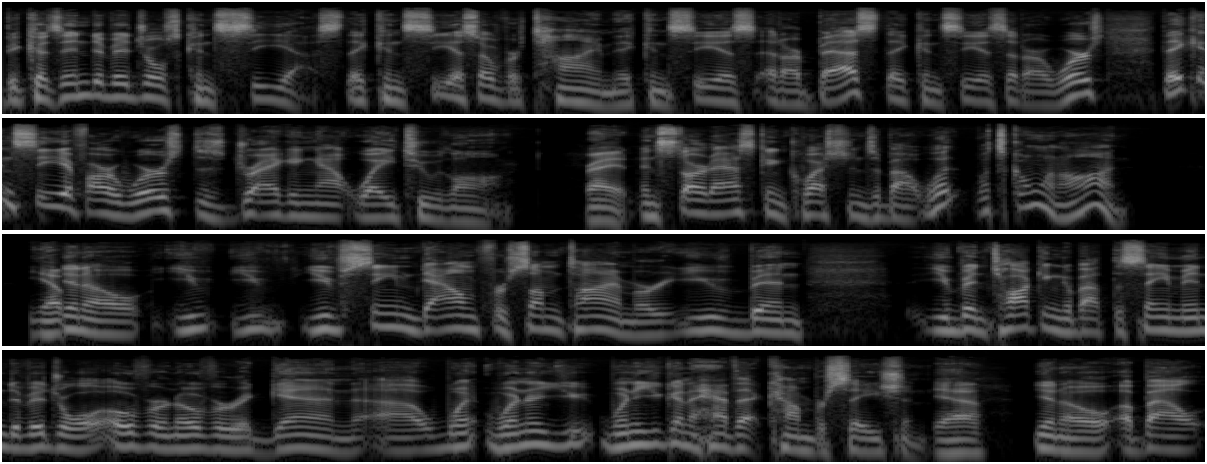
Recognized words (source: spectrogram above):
because individuals can see us. They can see us over time. They can see us at our best. They can see us at our worst. They can see if our worst is dragging out way too long right and start asking questions about what what's going on yep. you know you you've you've seemed down for some time or you've been you've been talking about the same individual over and over again uh, when when are you when are you going to have that conversation yeah you know about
